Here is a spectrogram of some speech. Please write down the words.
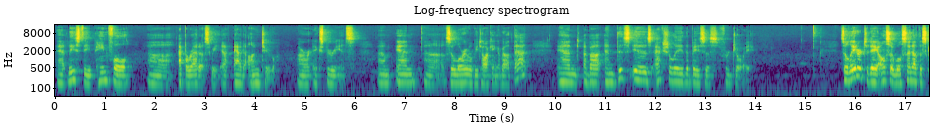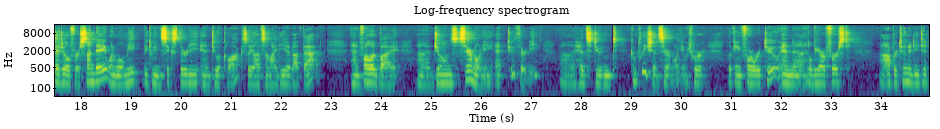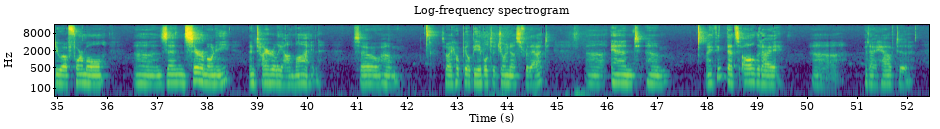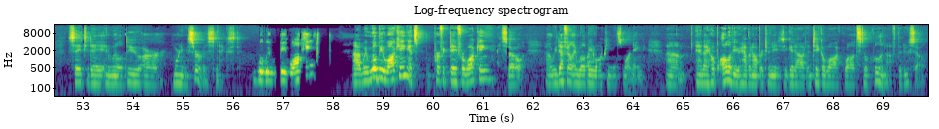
at least the painful uh, apparatus we add onto our experience. Um, and uh, so Laurie will be talking about that and about, and this is actually the basis for joy. So later today also we'll send out the schedule for Sunday when we'll meet between 6.30 and 2 o'clock, so you'll have some idea about that. And followed by uh, Joan's ceremony at 2.30, uh, the head student completion ceremony, which we're looking forward to. And uh, it'll be our first uh, opportunity to do a formal uh, Zen ceremony entirely online. So, um, so I hope you'll be able to join us for that. Uh, and um, I think that's all that I uh, that I have to say today, and we'll do our morning service next. Will we be walking? Uh, we will be walking. It's perfect day for walking, so uh, we definitely will be walking this morning. Um, and I hope all of you have an opportunity to get out and take a walk while it's still cool enough to do so.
